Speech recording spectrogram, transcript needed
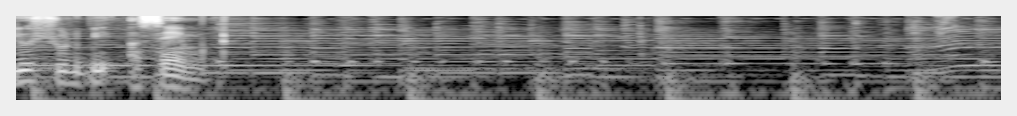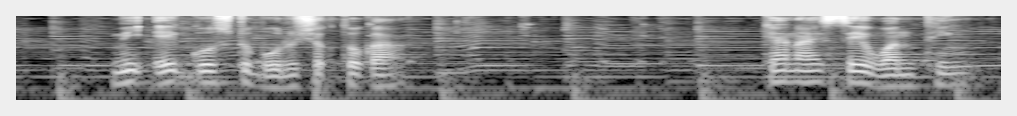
यू शुड बी असेम्ड मी एक गोष्ट बोलू शकतो का? Can I say one thing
